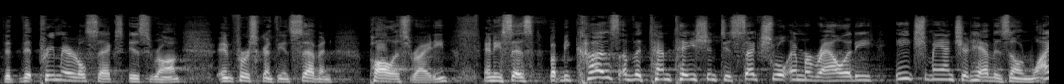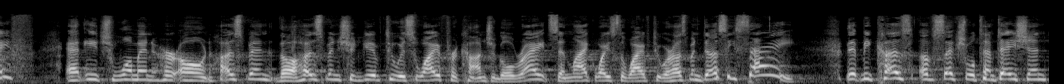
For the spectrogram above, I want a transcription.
that, that premarital sex is wrong. In 1 Corinthians 7, Paul is writing, and he says, but because of the temptation to sexual immorality, each man should have his own wife and each woman her own husband. The husband should give to his wife her conjugal rights, and likewise the wife to her husband. Does he say that because of sexual temptation,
